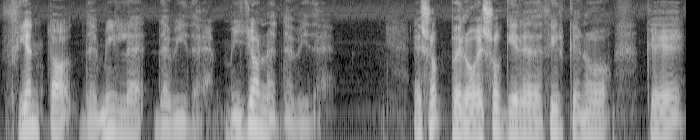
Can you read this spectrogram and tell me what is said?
cientos de miles de vidas, millones de vidas. Eso, pero eso quiere decir que no, que,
